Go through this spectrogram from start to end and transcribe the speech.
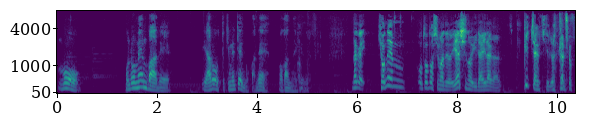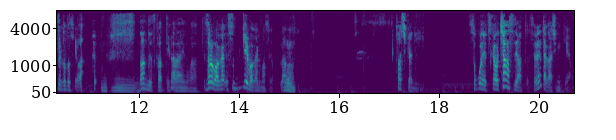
もう、このメンバーでやろうと決めてるのかねわかんないけど。なんか、去年、一昨年までの野手のイライラが、ピッチャーに来てるような感じがする、今年は。うんなんで使っていかないのかなって。それはわかる、すっげえわかりますよ。ラブうん確かに、そこで使うチャンスではあったんですよね、高橋美希也を。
